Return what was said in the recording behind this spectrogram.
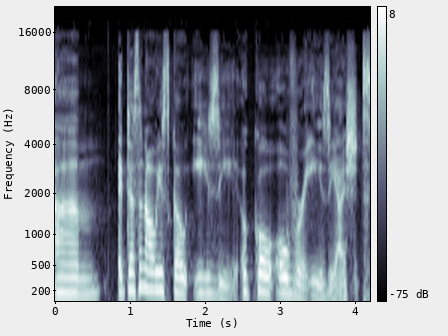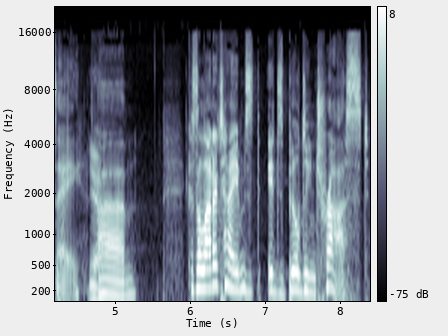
um it doesn't always go easy or go over easy i should say Yeah. um because a lot of times it's building trust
